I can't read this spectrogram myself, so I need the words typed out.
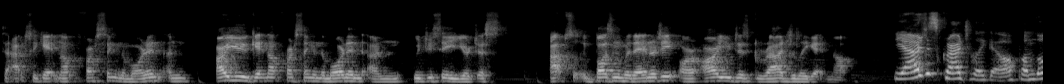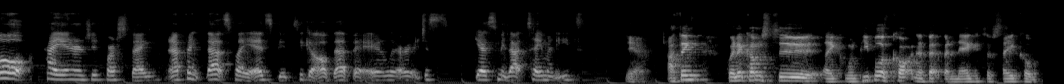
to actually getting up first thing in the morning and are you getting up first thing in the morning and would you say you're just absolutely buzzing with energy or are you just gradually getting up? Yeah, I just gradually get up. I'm not high energy first thing. And I think that's why it is good to get up that bit earlier. It just gives me that time I need. Yeah. I think when it comes to like when people are caught in a bit of a negative cycle,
